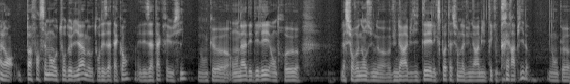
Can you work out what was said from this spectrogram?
alors, pas forcément autour de l'IA, mais autour des attaquants et des attaques réussies. Donc, on a des délais entre la survenance d'une vulnérabilité et l'exploitation de la vulnérabilité qui est très rapide. Donc, euh,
